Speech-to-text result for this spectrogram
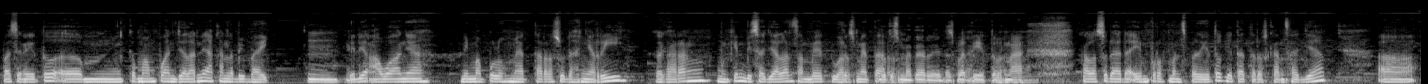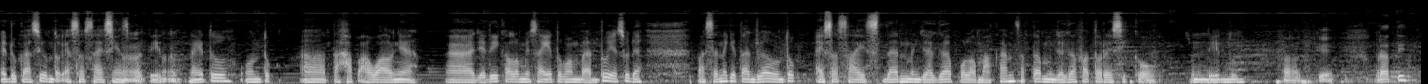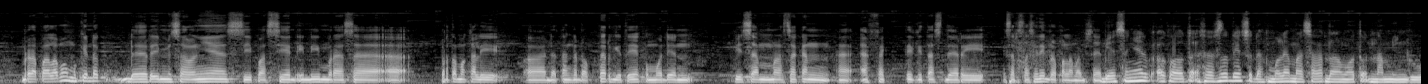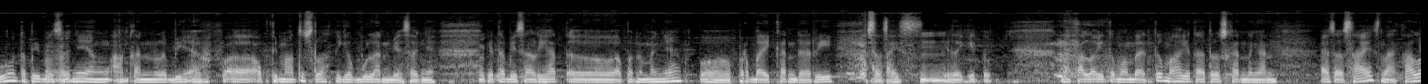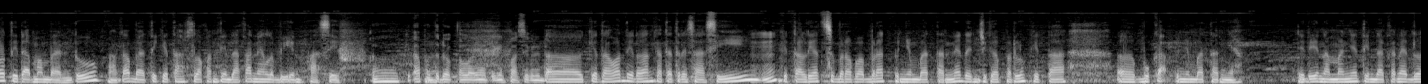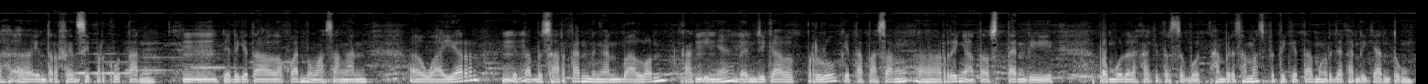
pasien itu um, kemampuan jalannya akan lebih baik. Mm-hmm. Jadi yang awalnya 50 meter sudah nyeri, sekarang mungkin bisa jalan sampai 200 meter. 200 meter ya. Seperti itu. Nah, kalau sudah ada improvement seperti itu, kita teruskan saja uh, edukasi untuk exercise-nya seperti itu. Nah, itu untuk uh, tahap awalnya. Nah, jadi kalau misalnya itu membantu ya sudah pasiennya kita jual untuk exercise dan menjaga pola makan serta menjaga faktor resiko seperti hmm. itu. Oke, okay. berarti berapa lama mungkin dok dari misalnya si pasien ini merasa uh, pertama kali uh, datang ke dokter gitu ya, kemudian bisa merasakan uh, efektivitas dari exercise ini berapa lama bisa? Biasanya uh, kalau untuk exercise dia sudah mulai merasakan dalam waktu enam minggu, tapi biasanya uh -huh. yang akan lebih uh, optimal itu setelah tiga bulan biasanya. Okay. Kita bisa lihat uh, apa namanya uh, perbaikan dari exercise, mm -hmm. biasa gitu. Nah kalau itu membantu maka kita teruskan dengan exercise. Nah, kalau tidak membantu, maka berarti kita harus lakukan tindakan yang lebih invasif. Uh, apa tuh dok kalau yang invasif ini? Uh, kita lakukan tindakan kateterisasi. Mm -hmm. Kita lihat seberapa berat penyumbatannya dan jika perlu kita uh, buka penyumbatannya. Jadi namanya tindakannya adalah uh, intervensi perkutan. Mm-hmm. Jadi kita lakukan pemasangan uh, wire, mm-hmm. kita besarkan dengan balon kakinya mm-hmm. dan jika perlu kita pasang uh, ring atau stand di pembuluh darah kaki tersebut. Hampir sama seperti kita mengerjakan di jantung.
